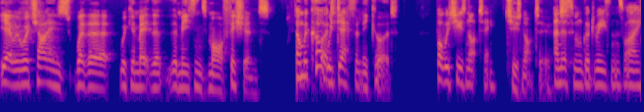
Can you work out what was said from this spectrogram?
Yeah, we were challenged whether we can make the, the meetings more efficient. And we could, We definitely could. But we choose not to. Choose not to. And there's some good reasons why.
